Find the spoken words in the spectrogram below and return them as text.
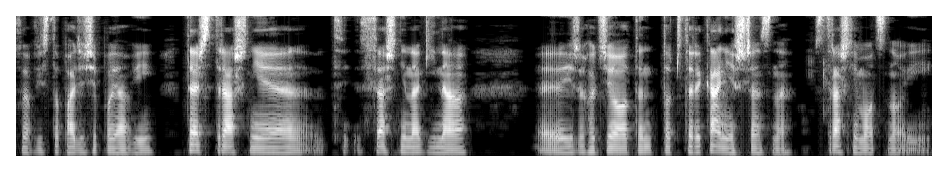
która w listopadzie się pojawi, też strasznie, strasznie nagina, y, jeżeli chodzi o ten, to 4K nieszczęsne. Strasznie mocno i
